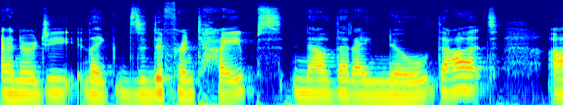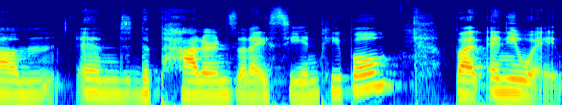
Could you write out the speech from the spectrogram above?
energy, like the different types, now that I know that um, and the patterns that I see in people. But anyway,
